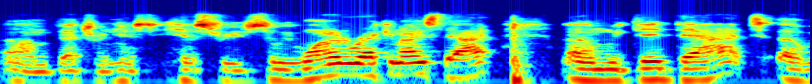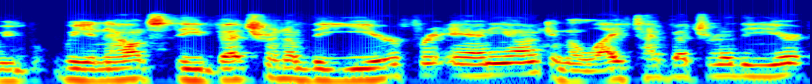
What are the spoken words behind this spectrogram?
um, veteran his, history. So we wanted to recognize that. Um, we did that. Uh, we, we announced the Veteran of the Year for Antioch and the Lifetime Veteran of the Year.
